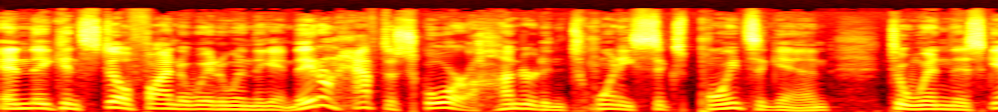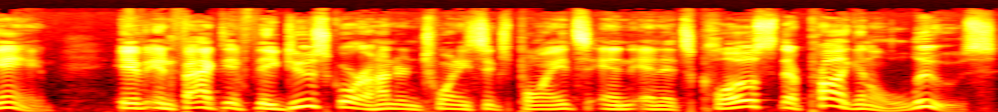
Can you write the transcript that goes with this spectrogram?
and they can still find a way to win the game. They don't have to score 126 points again to win this game. If in fact, if they do score 126 points and, and it's close, they're probably going to lose.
